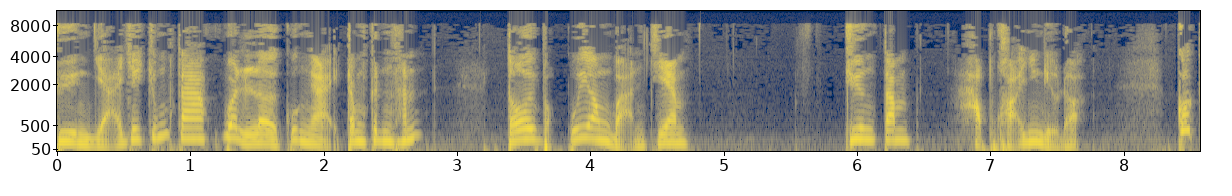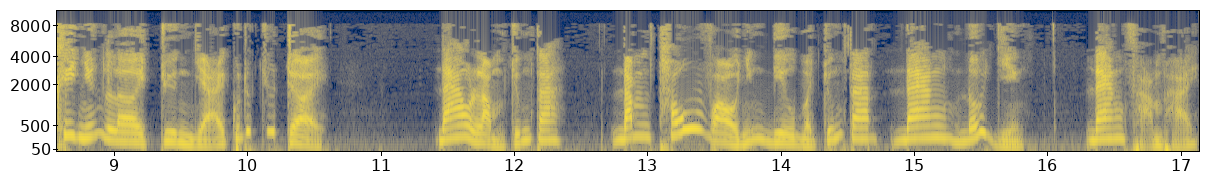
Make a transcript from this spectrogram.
truyền dạy cho chúng ta qua lời của Ngài trong Kinh Thánh, tôi và quý ông bạn chị em chuyên tâm học hỏi những điều đó. Có khi những lời truyền dạy của Đức Chúa Trời đau lòng chúng ta, đâm thấu vào những điều mà chúng ta đang đối diện, đang phạm phải.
